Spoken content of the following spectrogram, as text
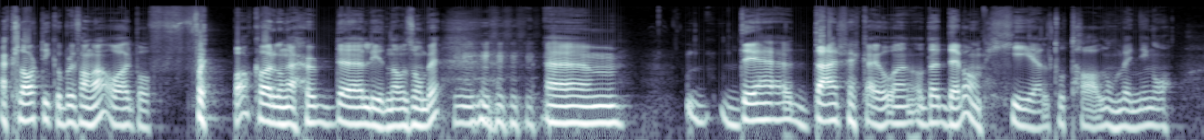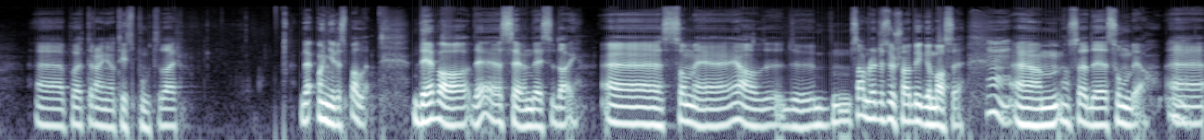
jeg klarte ikke å bli fanga, og holdt på å flippe hver gang jeg hørte eh, lyden av en zombie. um, det, der fikk jeg jo Og det, det var en hel total omvending òg, på et eller annet tidspunkt der. Det andre spillet, det, var, det er Seven Days to Die. Uh, som er Ja, du, du samler ressurser og bygger en base. Um, og så er det zombier. Eh,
